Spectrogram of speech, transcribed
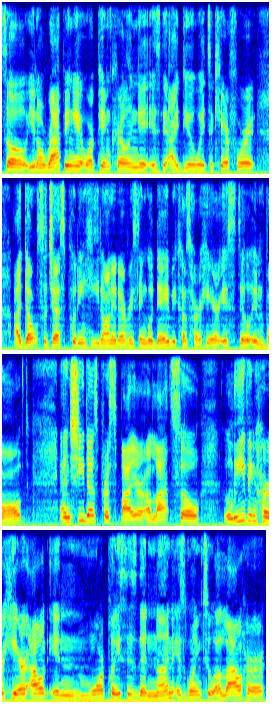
So, you know, wrapping it or pin curling it is the ideal way to care for it. I don't suggest putting heat on it every single day because her hair is still involved. And she does perspire a lot. So, leaving her hair out in more places than none is going to allow her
